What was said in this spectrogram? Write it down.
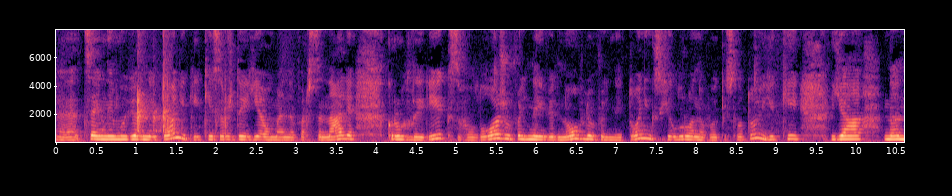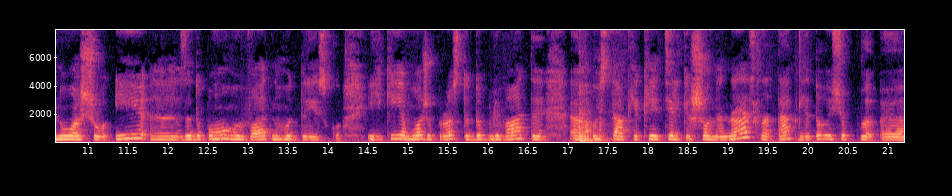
е, цей неймовірний тонік, який завжди є у мене в арсеналі круглий рік, зволожувальний, відновлювальний тонік з гіалуроновою кислотою, який я наношу і е, за допомогою ватного диску, і який я можу просто дублювати е, ось так, як я тільки що нанесла, так, для того, щоб. Е,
